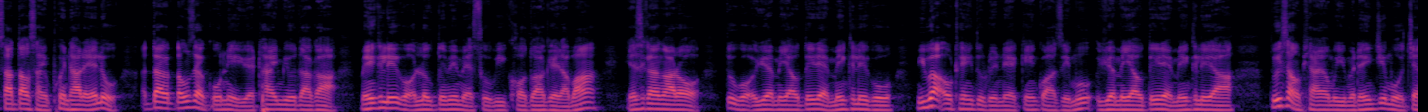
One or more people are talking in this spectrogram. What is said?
စားတောက်ဆိုင်ဖွင့်ထားတယ်လို့အသက်39နှစ်အရွယ်ထိုင်းမျိုးသားကမိန်းကလေးကိုအလုပ်သွင်းပေးမယ်ဆိုပြီးခေါ်သွားခဲ့တာပါ။ရဲစခန်းကတော့သူ့ကိုအရွယ်မရောက်သေးတဲ့မိန်းကလေးကိုမိဘအုပ်ထိန်းသူတွေနဲ့ကင်းကွာစေမှုအရွယ်မရောက်သေးတဲ့မိန်းကလေးဟာသွေးဆောင်ဖျားယောင်းပြီးမဒိန်ကျင့်မှုကြံ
